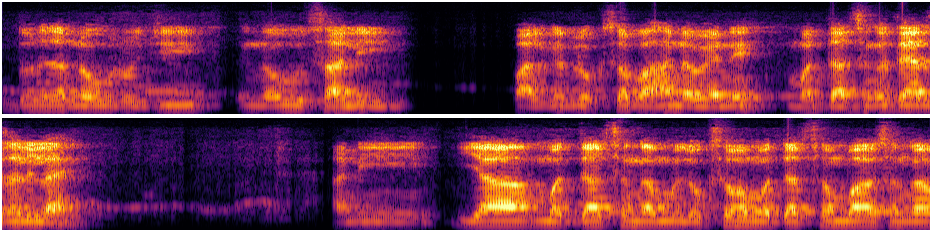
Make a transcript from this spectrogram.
दोन हजार नऊ रोजी नऊ साली पालघर लोकसभा हा नव्याने मतदारसंघ तयार झालेला आहे. आणि या मतदारसंघा लोकसभा मतदारसंघा संघा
